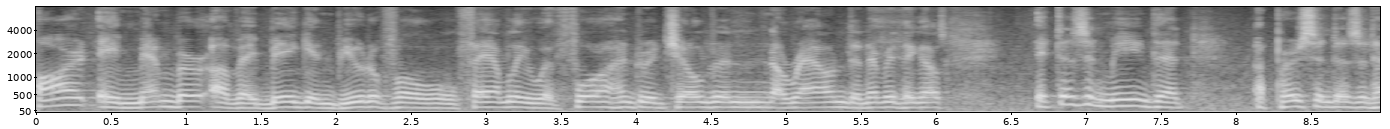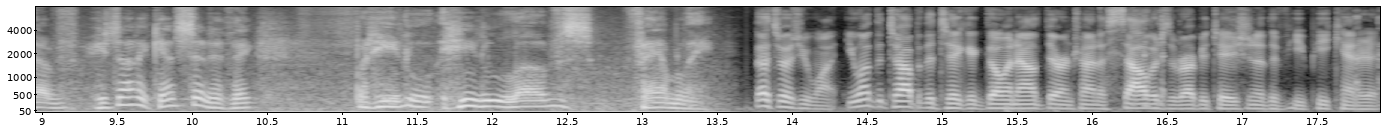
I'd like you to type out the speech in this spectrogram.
aren't a member of a big and beautiful family with 400 children around and everything else, it doesn't mean that a person doesn't have, he's not against anything, but he, he loves family. That's what you want. You want the top of the ticket going out there and trying to salvage the reputation of the VP candidate.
